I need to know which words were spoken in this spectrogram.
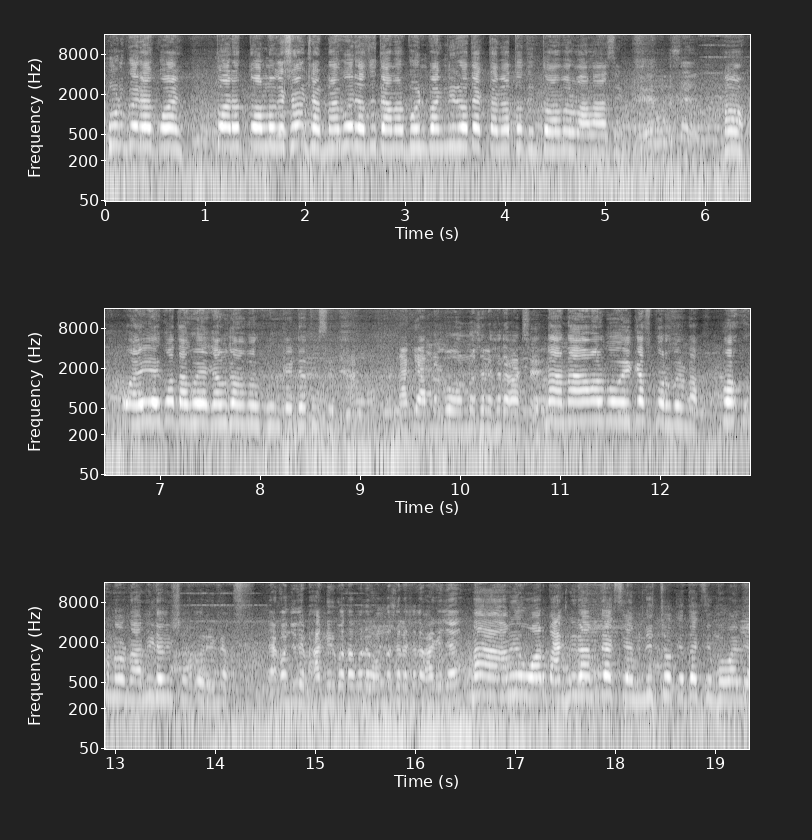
ফোন করে কয় তোর তোর লোকে সংসার না করে যদি আমার বোন বাংলিরও দেখতাম এতদিন তো আমার ভালো আছি। হ্যাঁ এই কথা কয়ে কালকে আমার ফোন কেটে দিছে। নাকি আপনার বউ অন্য ছেলের সাথে ভাগছে না না আমার বউ এই কাজ করবে না। কখনো না আমি এটা বিশ্বাস করি না। এখন যদি ভাগ্নির কথা বলে অন্য ছেলের সাথে ভাগে যায়? না আমি ওর বাগনিরা আমি দেখছি আমি নিজ চোখে দেখছি মোবাইলে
